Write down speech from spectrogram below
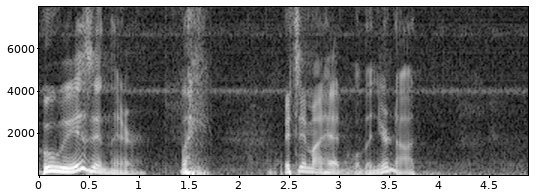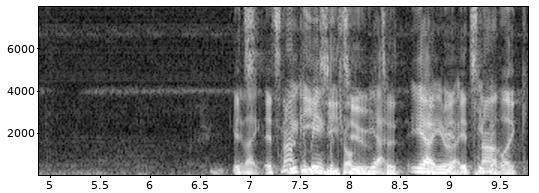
"Who is in there?" Like, it's in my head. Well, then you're not. it's like, it's not can be in easy control. too. Yeah, to, yeah, like, you're it- right. It's Keep not going. like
